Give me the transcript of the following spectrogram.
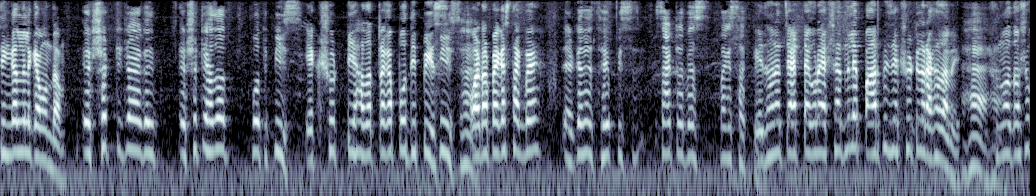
সিঙ্গেল নিলে কেমন দাম? একষট্টি টাকা একষট্টি হাজার প্রতি পিস একষট্টি হাজার টাকা প্রতি পিস। অর্ডার প্যাকেজ থাকবে? এখানে পিস চারটা পিস প্যাকেজ থাকবে। এই ধরনের চারটা করে একসাথে নিলে পার পিস একষট্টি টাকা রাখা যাবে। হ্যাঁ হ্যাঁ। দর্শক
